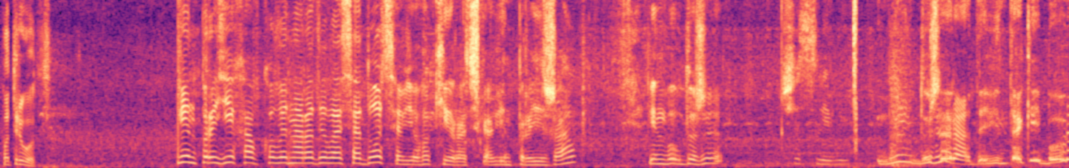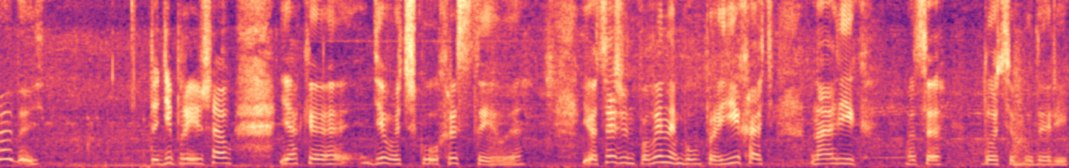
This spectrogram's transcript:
Патріот. Він приїхав, коли народилася доця в його кірочка. Він приїжджав. Він був дуже, Щасливий. був дуже радий. Він такий був радий. Тоді приїжджав, як е, дівчинку хрестили. І оце ж він повинен був приїхати на рік. Оце доці буде рік.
